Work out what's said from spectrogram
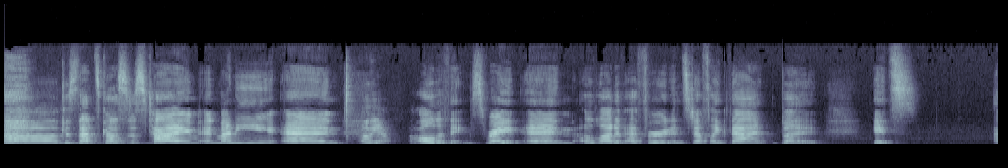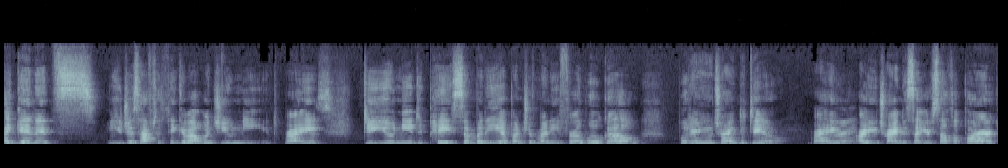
um Because that's cost us time and money and oh yeah all the things, right? And a lot of effort and stuff like that. But it's, again, it's, you just have to think about what you need, right? yes. Do you need to pay somebody a bunch of money for a logo? What are you trying to do? Right? Right. Are you trying to set yourself apart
